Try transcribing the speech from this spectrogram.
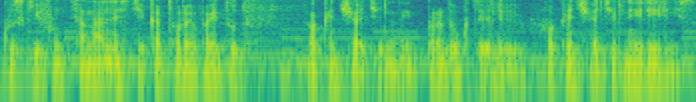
куски функциональности, которые войдут в окончательный продукт или в окончательный релиз.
